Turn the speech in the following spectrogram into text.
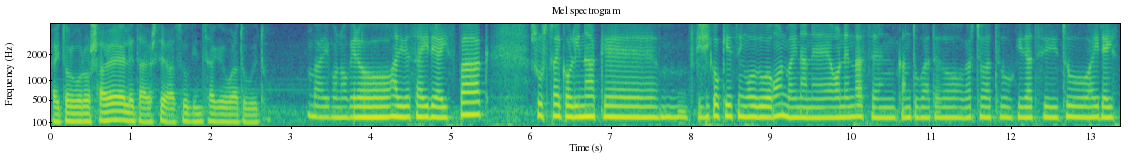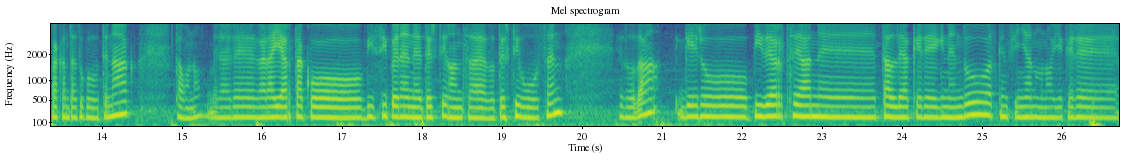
Aitor Gorosabel eta beste batzuk intzak egoratuko ditu. Bai, bueno, gero adibez aire aizpak, sustraiko linak e, fizikoki ezingo du egon, baina egonen da zen kantu bat edo bertso batzuk idatzi ditu aire aizpak kantatuko dutenak, eta bueno, bera ere garai hartako bizipenen testigantza edo testigu zen, edo da, gero bidertzean e, taldeak ere eginen du, azken finean, bueno, ere,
